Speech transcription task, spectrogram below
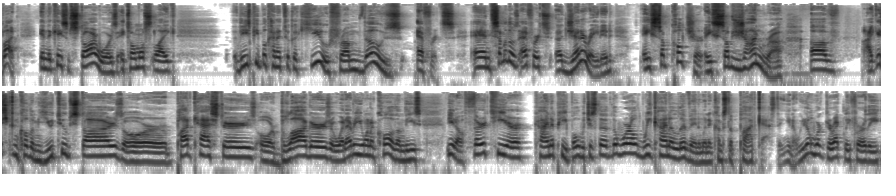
But in the case of Star Wars, it's almost like these people kind of took a cue from those efforts. And some of those efforts uh, generated a subculture, a subgenre of I guess you can call them YouTube stars or podcasters or bloggers or whatever you want to call them. These, you know, third tier kind of people, which is the, the world we kind of live in when it comes to podcasting. You know, we don't work directly for the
